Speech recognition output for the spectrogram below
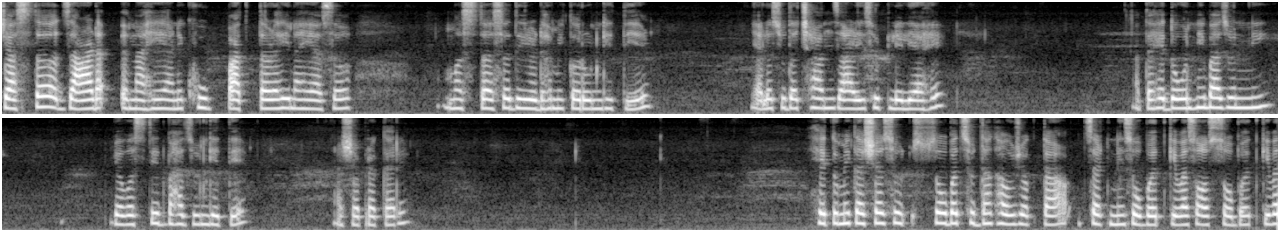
जास्त जाड नाही आणि खूप पातळही नाही असं मस्त असं दीर्ढ मी करून घेते आहे यालासुद्धा छान जाळी सुटलेली आहे. आता हे दोन्ही बाजूंनी व्यवस्थित भाजून घेते अशा प्रकारे. हे तुम्ही कशा सु सोबतसुद्धा खाऊ शकता. चटणीसोबत किंवा सॉससोबत किंवा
